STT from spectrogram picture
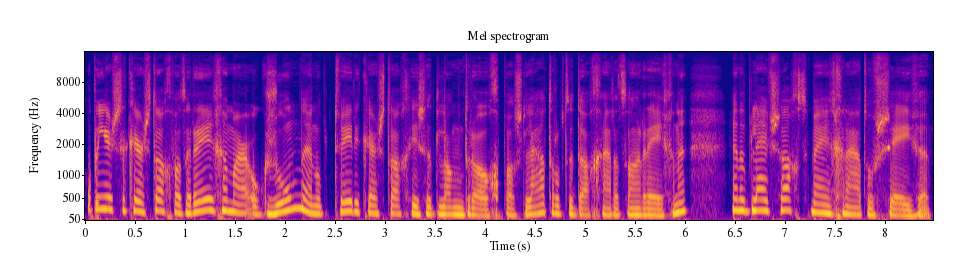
Op eerste kerstdag wat regen, maar ook zon. En op tweede kerstdag is het lang droog. Pas later op de dag gaat het dan regenen. En het blijft zacht bij een graad of 7.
